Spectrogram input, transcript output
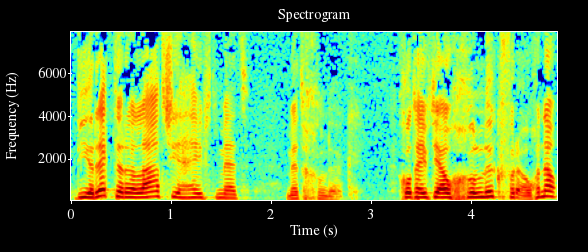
directe relatie heeft met, met geluk. God heeft jou geluk voor ogen. Nou,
